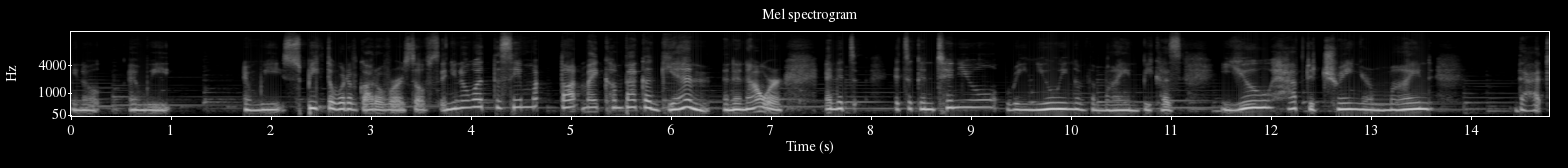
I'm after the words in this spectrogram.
you know, and we and we speak the word of God over ourselves. And you know what? The same thought might come back again in an hour. And it's it's a continual renewing of the mind because you have to train your mind that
